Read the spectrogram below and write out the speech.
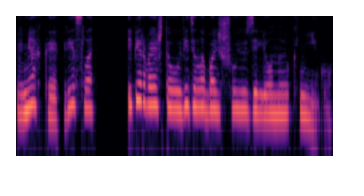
в мягкое кресло и первое, что увидела, большую зеленую книгу.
